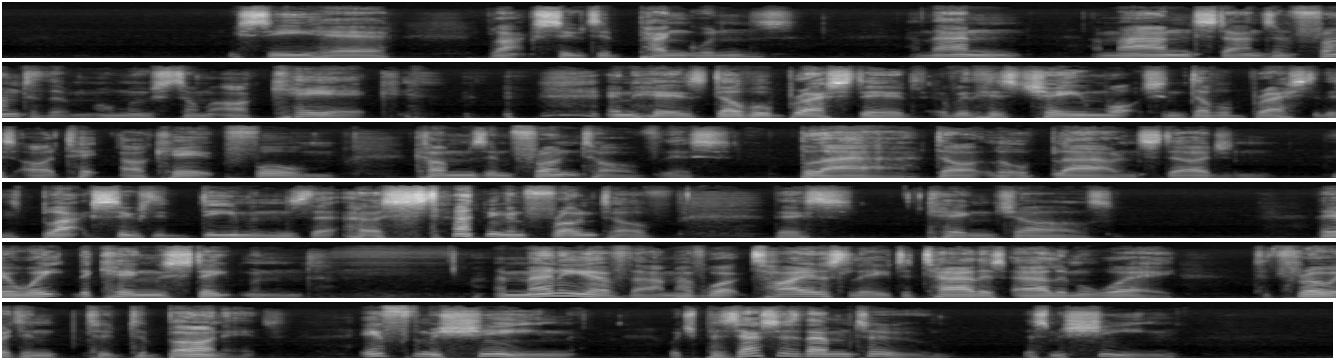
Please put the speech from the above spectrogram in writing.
We see here black suited penguins, and then a man stands in front of them, almost some archaic in his double breasted, with his chain watch and double breasted, this archaic form comes in front of this Blair, dark Lord Blair and Sturgeon, these black suited demons that are standing in front of this King Charles. They await the king's statement, and many of them have worked tirelessly to tear this heirloom away, to throw it in, to, to burn it. If the machine, which possesses them too, this machine,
